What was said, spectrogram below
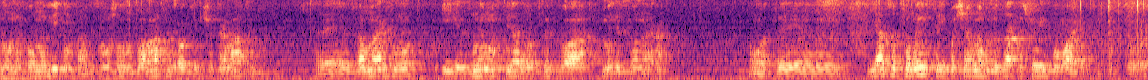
ну, неповнолітніх, там десь можливо 12 років, 14, е, замерзли, і з ними стояли оцих два міліціонера. От, е, я зупинився і почав наблюдати, що відбувається. Тобто,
